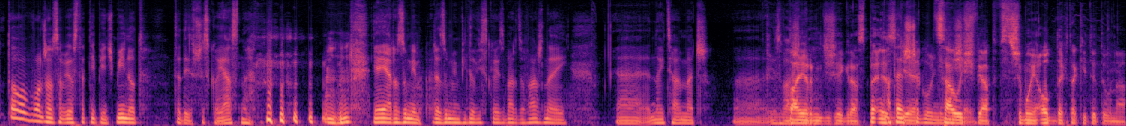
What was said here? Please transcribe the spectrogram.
no to włączam sobie ostatnie 5 minut, wtedy jest wszystko jasne. Mhm. Nie, ja rozumiem, rozumiem, widowisko jest bardzo ważne i e, no i cały mecz e, jest ważny. Bayern dzisiaj gra z PSG. Cały dzisiaj. świat wstrzymuje oddech, taki tytuł na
